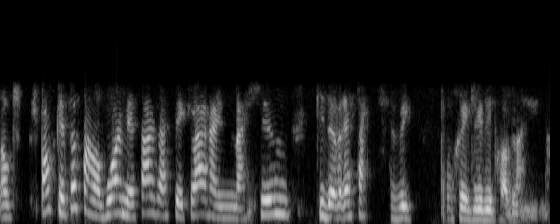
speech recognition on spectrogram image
Donc, je pense que ça, ça envoie un message assez clair à une machine qui devrait s'activer pour régler des problèmes.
